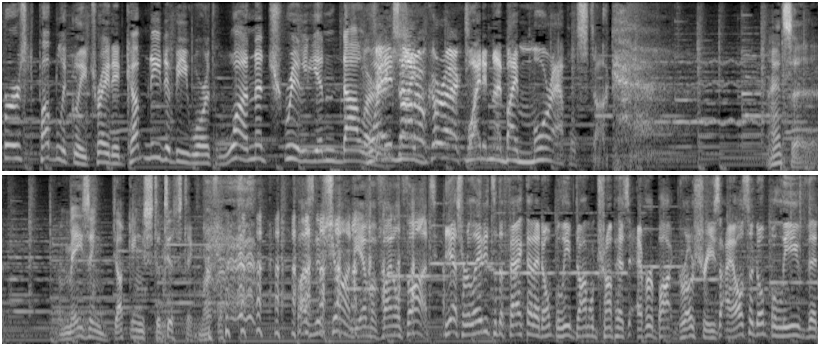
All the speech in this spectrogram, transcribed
first publicly traded company to be worth $1 trillion. Why didn't, I, autocorrect. why didn't I buy more Apple stock? That's a amazing ducking statistic, Martha. Positive Sean, do you have a final thought? Yes, related to the fact that I don't believe Donald Trump has ever bought groceries, I also don't believe that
